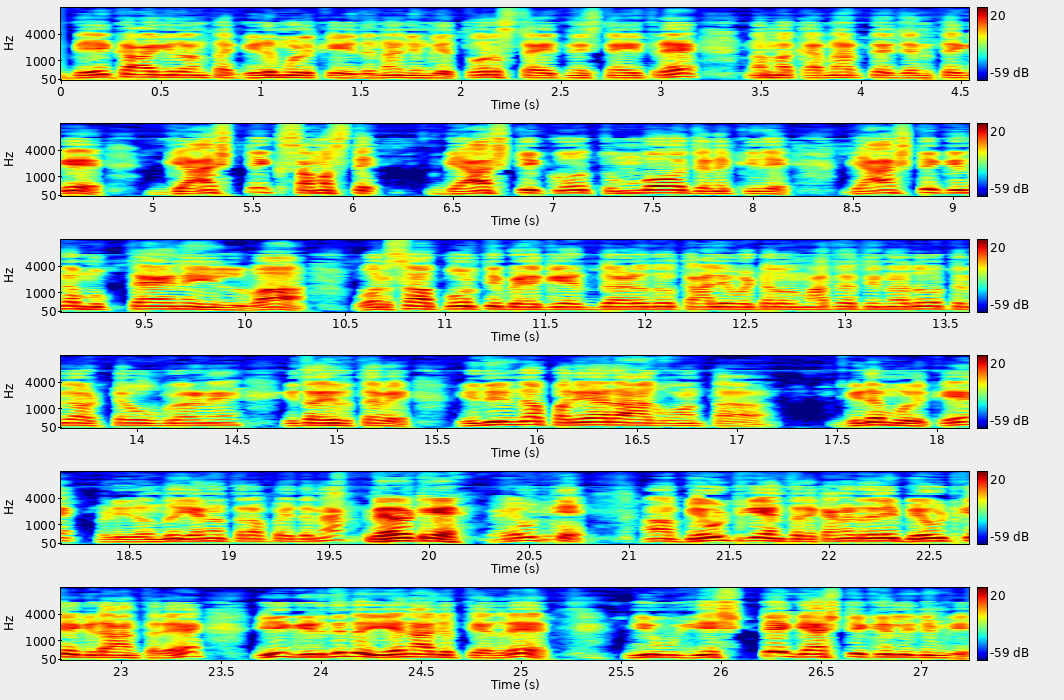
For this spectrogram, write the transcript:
ಬೇಕಾಗಿರೋಂಥ ಗಿಡಮೂಲಿಕೆ ಇದನ್ನ ನಿಮ್ಗೆ ತೋರಿಸ್ತಾ ಇದ್ದೀನಿ ಸ್ನೇಹಿತರೆ. ನಮ್ಮ ಕರ್ನಾಟಕ ಜನತೆಗೆ ಗ್ಯಾಸ್ಟ್ರಿಕ್ ಸಮಸ್ಯೆ. ಗ್ಯಾಸ್ಟ್ರಿಕ್ ತುಂಬಾ ಜನಕ್ಕಿದೆ. ಗ್ಯಾಸ್ಟ್ರಿಕ್ ಇಂದ ಮುಕ್ತಾಯನೇ ಇಲ್ವಾ? ವರ್ಷ ಪೂರ್ತಿ ಬೆಳಗ್ಗೆ ಎದ್ದೇಳೋದು ಖಾಲಿ ಹೊಟ್ಟೆಲ್ ಮಾತ್ರೆ ತಿನ್ನೋದು, ತಿರ್ಗಾ ಹೊಟ್ಟೆ ಉಬ್ರಾಣೆ ಈ ತರ ಇರ್ತವೆ. ಇದರಿಂದ ಪರಿಹಾರ ಆಗುವಂತ ಗಿಡಮೂಲಿಕೆ ನೋಡಿ ಇದೊಂದು ಏನಂತಾರಪ್ಪ ಇದನ್ನ? ಬೇವಟ್ಗೆ. ಬೆವುಟ್ಗೆ. ಆ ಬೆವುಟ್ಗೆ ಅಂತಾರೆ. ಕನ್ನಡದಲ್ಲಿ ಬೆವುಟ್ಗೆ ಗಿಡ ಅಂತಾರೆ. ಈ ಗಿಡದಿಂದ ಏನಾಗುತ್ತೆ ಅಂದ್ರೆ ನೀವು ಎಷ್ಟೇ ಗ್ಯಾಸ್ಟ್ರಿಕ್ ಇರಲಿ ನಿಮ್ಗೆ.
